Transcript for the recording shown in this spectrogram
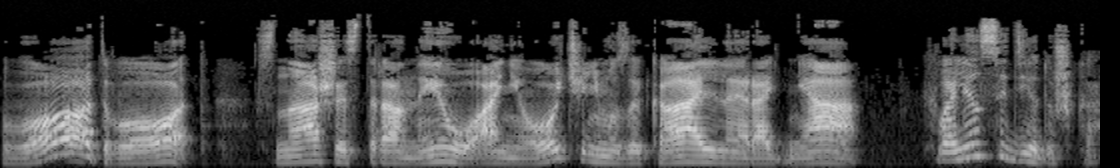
Вот-вот, с нашей стороны у Ани очень музыкальная родня, хвалился дедушка.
